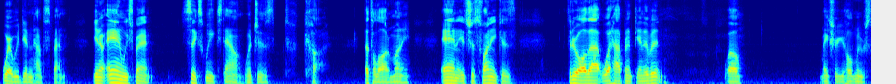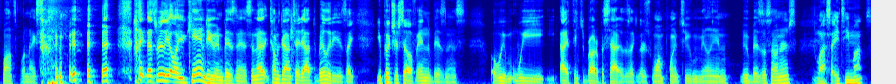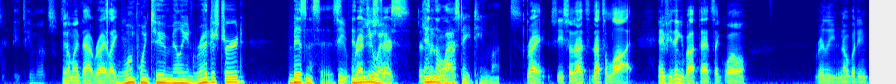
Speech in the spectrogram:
where we didn't have to spend. You know, and we spent six weeks down, which is, God, that's a lot of money. And it's just funny because through all that, what happened at the end of it? Well, make sure you hold me responsible next time. like that's really all you can do in business, and that comes down to adaptability. Is like you put yourself in the business. We we I think you brought up a stat. There's like there's 1.2 million new business owners, Last 18 months. 18 months. Yeah. something like that, right? Like 1.2 million registered businesses See, in the. U.S. In the more. last 18 months. Right. See, so that's that's a lot. And if you think about that, it's like, well, really nobody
